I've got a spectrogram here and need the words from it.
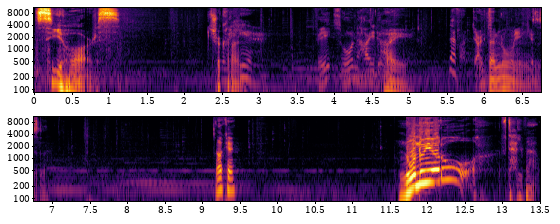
سي هورس شكرا here. Fate's own hideaway. هاي Never doubted ذا we'd make it. نونز اوكي نونو يارو افتح الباب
